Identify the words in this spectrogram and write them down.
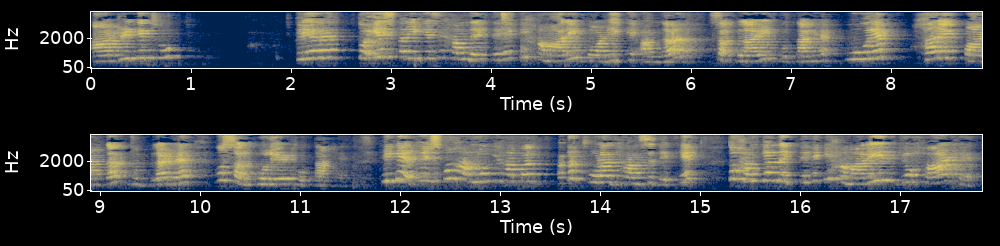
आर्टरी के थ्रू। क्लियर है? तो इस तरीके से हम देखते हैं कि हमारी बॉडी के अंदर सप्लाई होता है। पूरे हर एक पार्ट तक जो ब्लड है, वो सर्कुलेट होता है। ठीक है? तो इसको हम लोग यहाँ पर अगर थोड़ा ध्यान से देखें तो हम क्या देखते हैं कि हमारी जो हार्ट है,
